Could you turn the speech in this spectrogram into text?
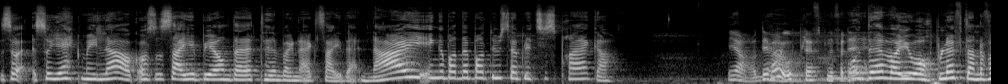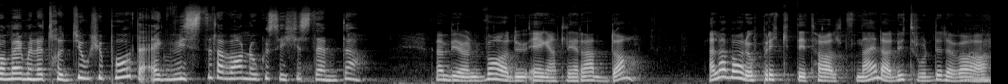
så, så gikk vi i lag, og så sier Bjørn det til meg når jeg sier det. Nei, Ingeborg, det er bare du som er blitt så sprek. Ja, det var jo oppløftende for deg. Og det var jo oppløftende for meg, men jeg trodde jo ikke på det. Jeg visste det var noe som ikke stemte. Men Bjørn, var du egentlig redd da? Eller var det oppriktig talt Nei da, du trodde det var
